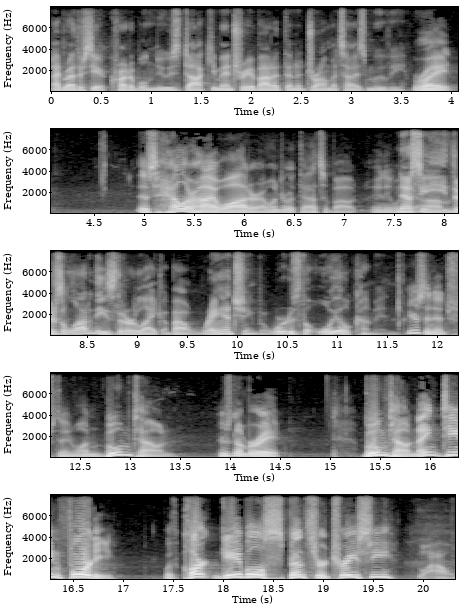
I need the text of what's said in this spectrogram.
I'd rather see a credible news documentary about it than a dramatized movie. Right. This hell or high water. I wonder what that's about. Anyway, Now, see, um, there's a lot of these that are like about ranching, but where does the oil come in? Here's an interesting one. Boomtown. Here's number eight. Boomtown, 1940, with Clark Gable, Spencer Tracy, Wow.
